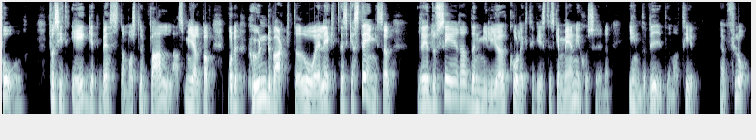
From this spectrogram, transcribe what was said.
får för sitt eget bästa måste vallas med hjälp av både hundvakter och elektriska stängsel reducerar den miljökollektivistiska människosynen individerna till en flock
